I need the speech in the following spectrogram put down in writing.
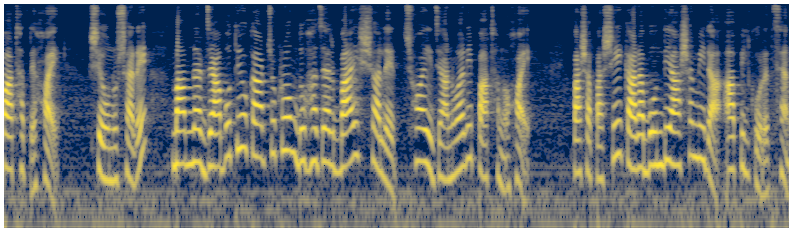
পাঠাতে হয়। সে অনুসারে মামলার যাবতীয় কার্যক্রম দু হাজার বাইশ সালের ছয় জানুয়ারি পাঠানো হয়। পাশাপাশি কারাবন্দী আসামিরা আপিল করেছেন।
